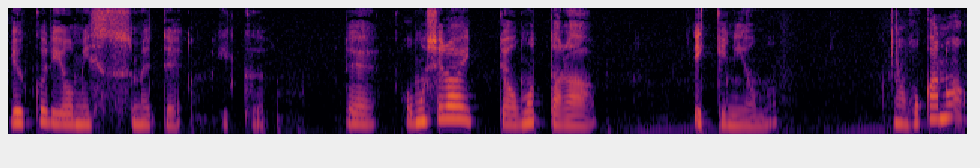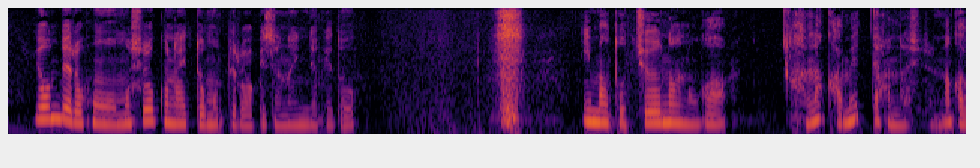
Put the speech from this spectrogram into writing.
ゆっくり読み進めていく。で面白いって思ったら一気に読む。他の読んでる本面白くないって思ってるわけじゃないんだけど今途中なのが鼻かめって話でなんか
